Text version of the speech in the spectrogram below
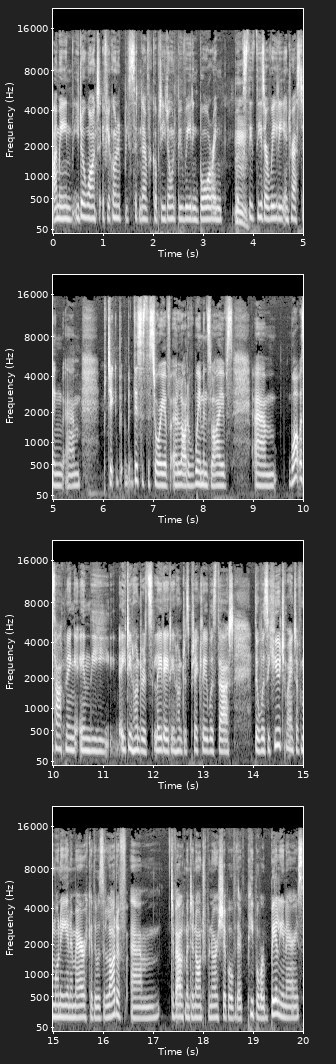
I mean, you don't want, if you're going to be sitting down for a cup of tea, you don't want to be reading boring books. Mm. These, these are really interesting. Um, partic- b- b- this is the story of a lot of women's lives. Um, what was happening in the 1800s, late 1800s particularly, was that there was a huge amount of money in America. There was a lot of um, development and entrepreneurship over there. People were billionaires.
